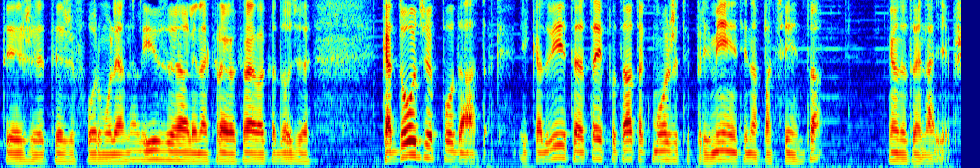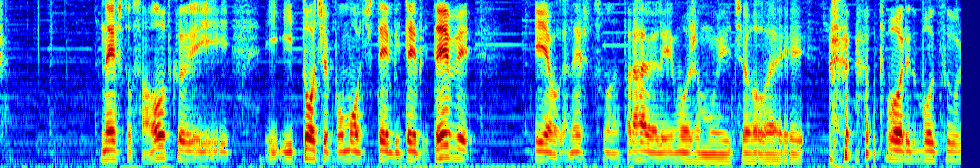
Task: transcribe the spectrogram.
teže, teže formule analize, ali na kraju krajeva kad dođe kad dođe podatak i kad vidite da taj podatak možete primijeniti na pacijenta, i onda to je najljepše. Nešto sam otkrio i, i, i to će pomoći tebi, tebi, tebi. I evo ga, nešto smo napravili i možemo ići ovaj, otvoriti bocu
